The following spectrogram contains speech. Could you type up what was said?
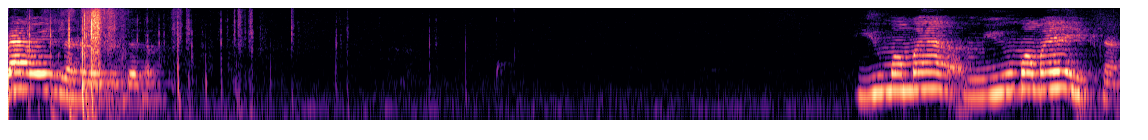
ben o yüzden öldü dedim. Yumamaya, yumamaya yüklen.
